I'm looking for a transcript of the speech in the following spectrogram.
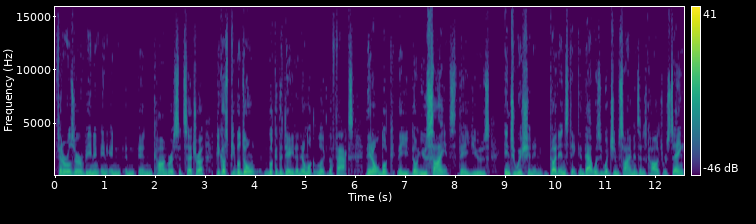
Federal Reserve, be it in, in, in, in Congress, et cetera, because people don't look at the data, they don't look, look at the facts, they don't look, they don't use science, they use intuition and gut instinct. And that was what Jim Simons and his colleagues were saying.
